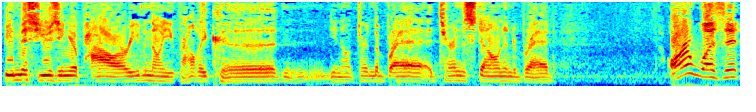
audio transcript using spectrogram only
be misusing your power, even though you probably could, you know, turn the bread, turn the stone into bread. Or was it,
